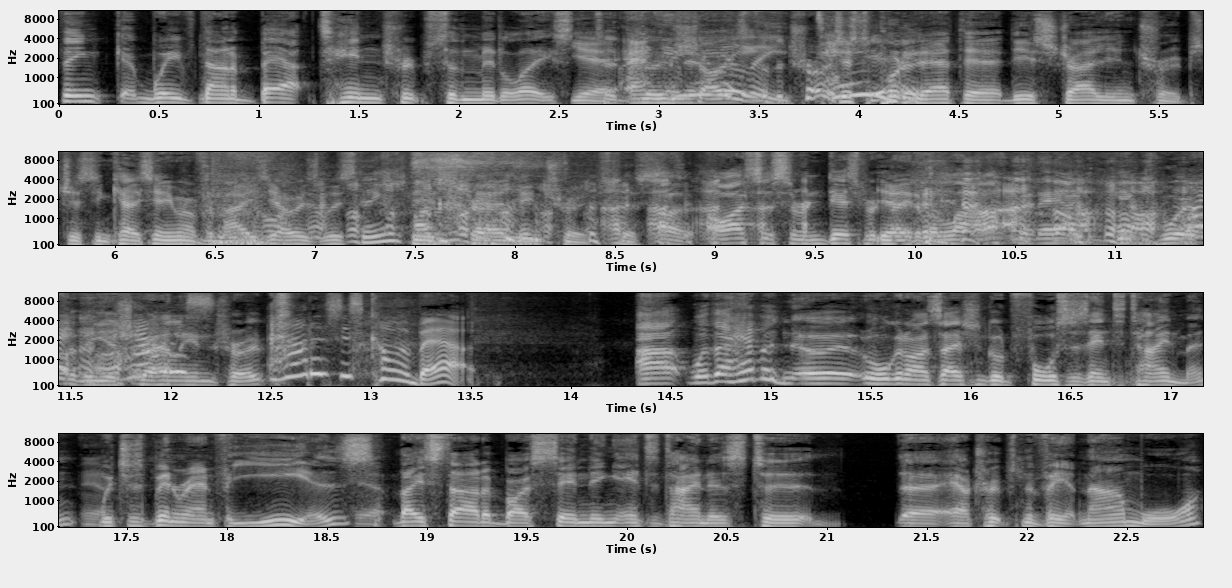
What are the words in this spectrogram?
think we've done about ten trips to the Middle East Yeah, to and do shows for Really? the troops. Just to put it out there, the Australian troops, just in case anyone from ASIO is listening, the Australian troops. Just, Oh, ISIS are in desperate Yeah. need of a laugh, but our gigs work for the How Australian does- troops. How does this come about? Uh, well, they have an uh, organisation called Forces Entertainment, which has been around for years. Yep. They started by sending entertainers to uh, our troops in the Vietnam War,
